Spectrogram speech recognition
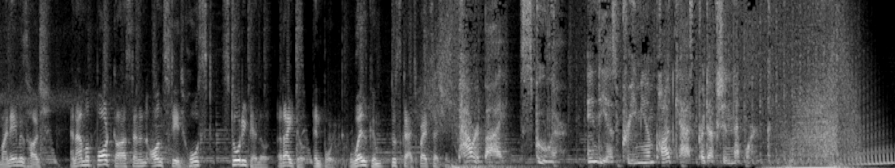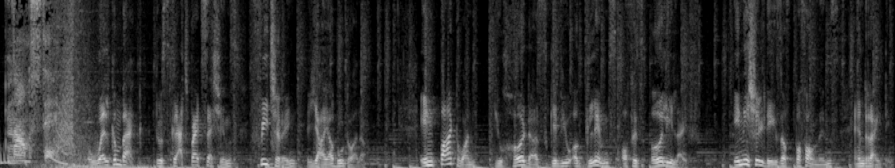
my name is Harsh, and I'm a podcast and an onstage host, storyteller, writer, and poet. Welcome to Scratchpad Session. Powered by Spooler, India's premium podcast production network. Namaste. Welcome back to Scratchpad Sessions featuring Yaya Bootwala. In part one, you heard us give you a glimpse of his early life, initial days of performance and writing.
